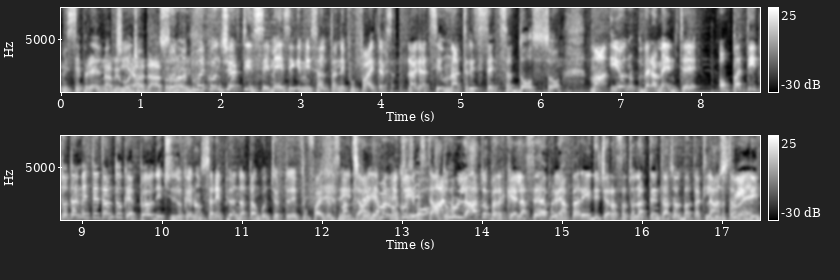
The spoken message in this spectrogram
Mi stai prendendo in Abbiamo giro. già dato Sono noi. due concerti in sei mesi che mi saltano i Foo Fighters. Ragazzi, una tristezza addosso. Ma io veramente. Ho patito talmente tanto che poi ho deciso che non sarei più andata a un concerto dei Foo Fighters in Ma Italia. spieghiamo il motivo stato. annullato perché la sera prima a Parigi c'era stato l'attentato al Bataclan quindi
